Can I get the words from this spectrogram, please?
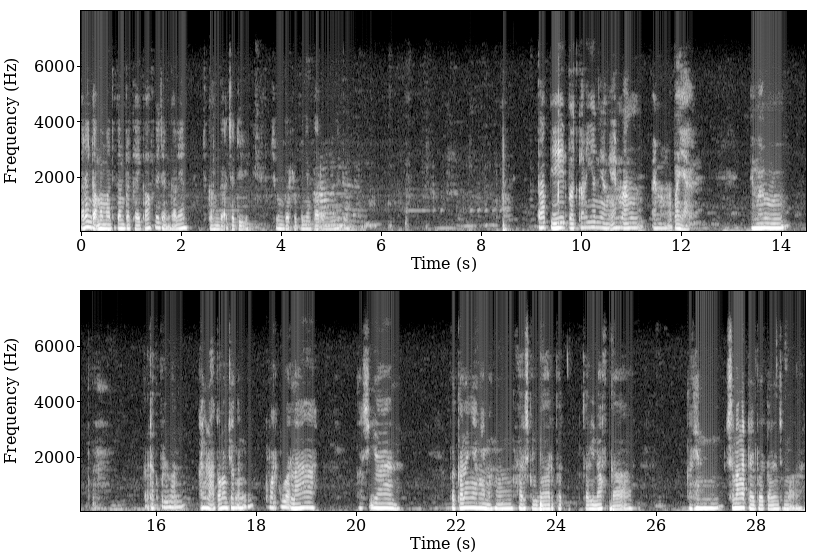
Kalian nggak mematikan pegawai kafe dan kalian juga nggak jadi sumber penyebaran itu. Tapi buat kalian yang emang emang apa ya? Emang ada keperluan ayolah tolong jangan keluar-keluar lah. Kasihan. Buat kalian yang emang harus keluar buat cari nafkah. Kalian semangat deh buat kalian semua.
